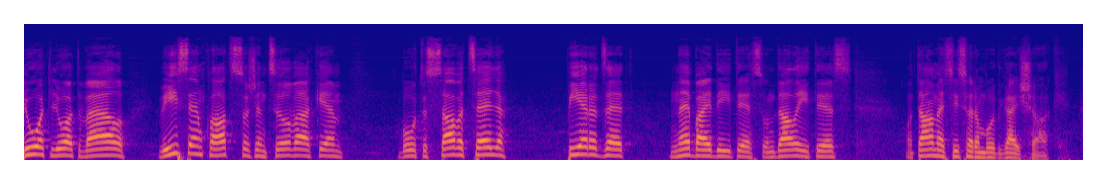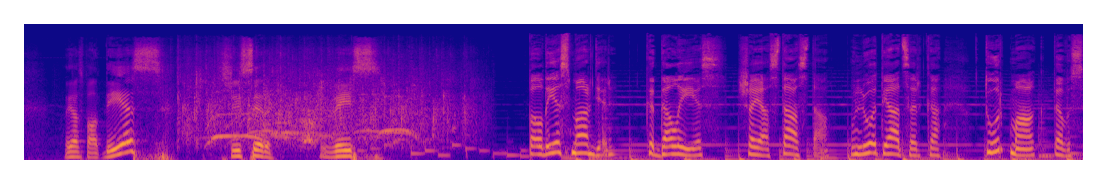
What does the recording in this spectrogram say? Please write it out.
ļoti, ļoti vēlu visiem klātesošiem cilvēkiem būt uz sava ceļa, pieredzēt, nebaidīties un dalīties. Un tā mēs visi varam būt gaišāki. Lielas paldies! Šis ir viss! Paldies, Marģer, ka dalījies šajā stāstā. Un ļoti jācer, ka turpmāk tavas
